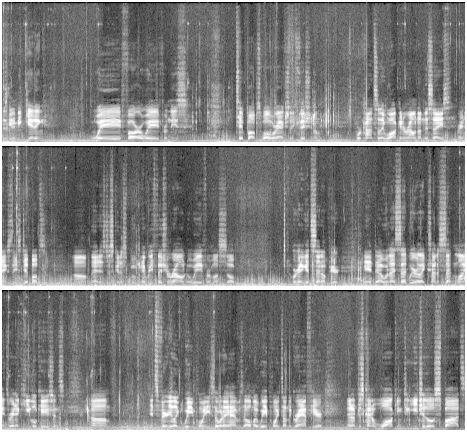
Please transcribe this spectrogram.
is gonna be getting way far away from these tip ups while we're actually fishing them. We're constantly walking around on this ice right next to these tip ups. Um, that is just gonna spook every fish around away from us. So we're gonna get set up here. And uh, when I said we were like kind of setting lines right at key locations, um, it's very like waypointy. So what I have is all my waypoints on the graph here, and I'm just kind of walking to each of those spots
